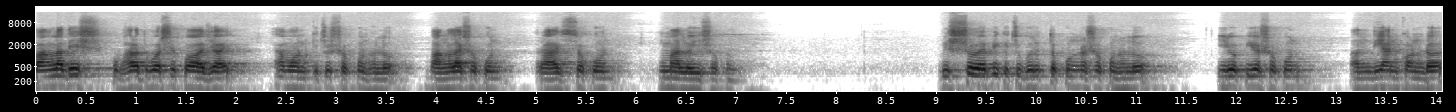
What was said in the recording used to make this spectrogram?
বাংলাদেশ ও ভারতবর্ষে পাওয়া যায় এমন কিছু শকুন হলো বাংলা শকুন, রাজ শকুন, হিমালয়ী শকুন। বিশ্বব্যাপী কিছু গুরুত্বপূর্ণ শকুন হলো ইউরোপীয় শকুন, আন্দিয়ান কন্ডর,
